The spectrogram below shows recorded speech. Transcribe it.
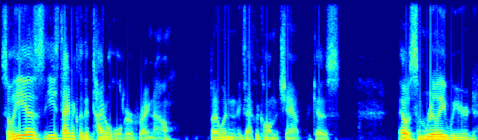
so he is he's technically the title holder right now but I wouldn't exactly call him the champ because there was some really weird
